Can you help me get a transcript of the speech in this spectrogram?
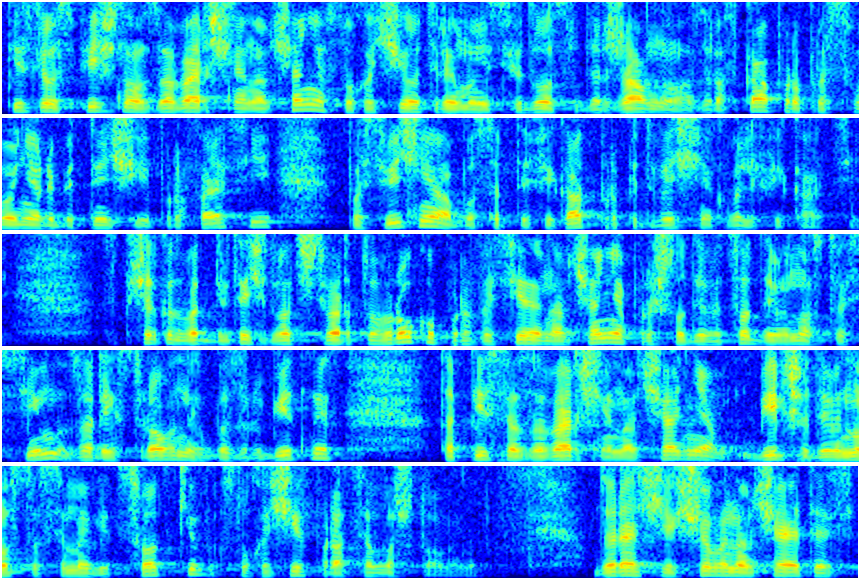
Після успішного завершення навчання слухачі отримують свідоцтво державного зразка про присвоєння робітничої професії, посвідчення або сертифікат про підвищення кваліфікації. З початку 2024 року професійне навчання пройшло 997 зареєстрованих безробітних, та після завершення навчання більше 97% слухачів працевлаштовані. До речі, якщо ви навчаєтесь,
